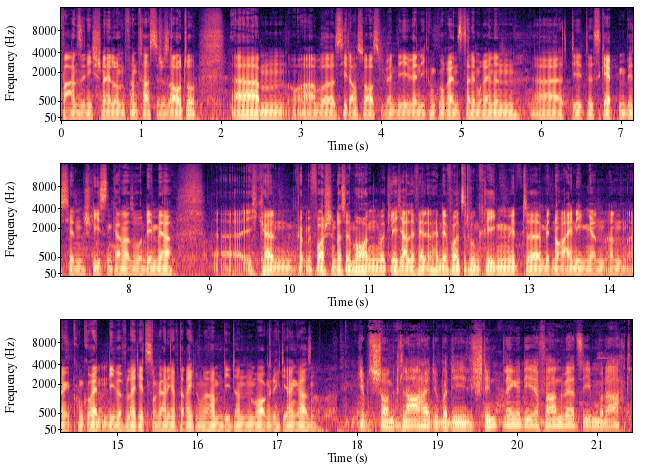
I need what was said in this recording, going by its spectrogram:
wahnsinnig schnell und ein fantastisches Auto. Ähm, aber es sieht auch so aus, wie wenn die, wenn die Konkurrenz dann im Rennen äh, die, das Gap ein bisschen schließen kann. Also von dem her, äh, ich könnte mir vorstellen, dass wir morgen wirklich alle Hände voll zu tun kriegen mit, äh, mit noch einigen an, an, an Konkurrenten, die wir vielleicht jetzt noch gar nicht auf der Rechnung haben, die dann morgen richtig angasen. Gibt es schon Klarheit über die Stintlänge, die ihr fahren werdet, sieben oder acht?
